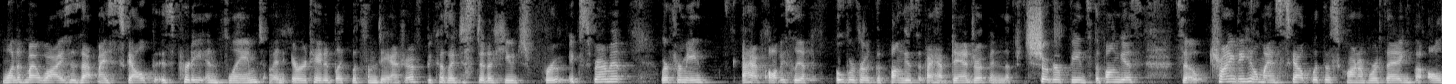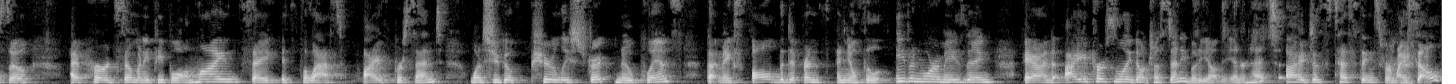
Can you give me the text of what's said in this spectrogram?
One of my whys is that my scalp is pretty inflamed and irritated, like with some dandruff, because I just did a huge fruit experiment where for me, I have obviously a overgrowth of fungus if I have dandruff and the sugar feeds the fungus. So trying to heal my scalp with this carnivore thing, but also I've heard so many people online say it's the last 5%. Once you go purely strict, no plants, that makes all the difference and you'll feel even more amazing. And I personally don't trust anybody on the internet. I just test things for myself.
